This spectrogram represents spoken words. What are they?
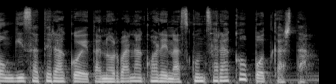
Ongizaterako eta norbanakoaren azkuntzarako podcasta.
